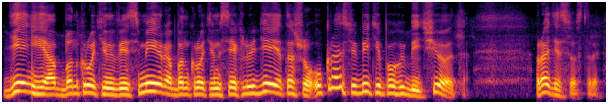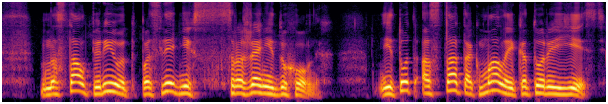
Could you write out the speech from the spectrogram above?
деньги, обанкротим весь мир, обанкротим всех людей. Это что? Украсть, убить и погубить. Что это? Братья и сестры, настал период последних сражений духовных. И тот остаток малый, который есть,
